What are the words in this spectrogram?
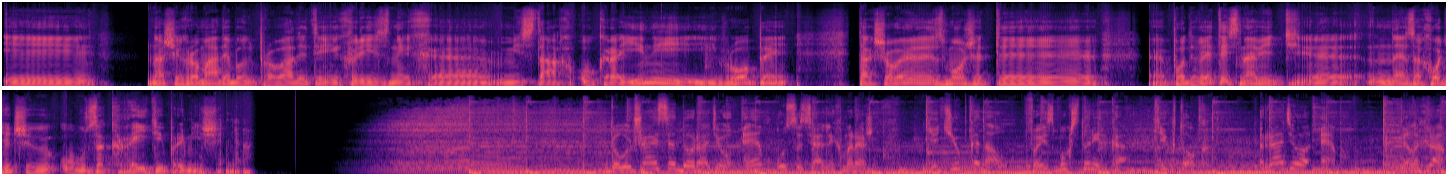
і наші громади будуть провадити їх в різних е, містах України і Європи. Так що ви зможете е, подивитись, навіть е, не заходячи у закриті приміщення. Долучайся до Радіо М у соціальних мережах: YouTube канал, Facebook сторінка, TikTok, Радіо М, Телеграм,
